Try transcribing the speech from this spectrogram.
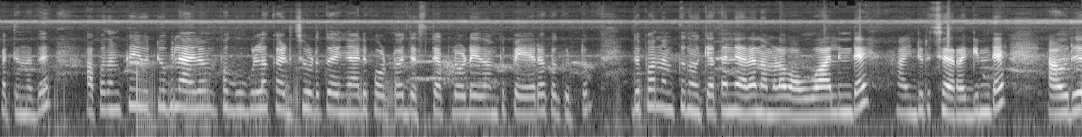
പറ്റുന്നത്. അപ്പോൾ നമുക്ക് യൂട്യൂബിലായാലും ഇപ്പോൾ ഗൂഗിളിലൊക്കെ അടിച്ചു കൊടുത്തു കഴിഞ്ഞാൽ ഫോട്ടോ ജസ്റ്റ് അപ്ലോഡ് ചെയ്ത് നമുക്ക് പേരൊക്കെ കിട്ടും. ഇതിപ്പോൾ നമുക്ക് നോക്കിയാൽ തന്നെ അറിയാം. നമ്മളെ വവ്വാലിന്റെ അതിന്റെ ഒരു ചിറകിന്റെ ആ ഒരു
